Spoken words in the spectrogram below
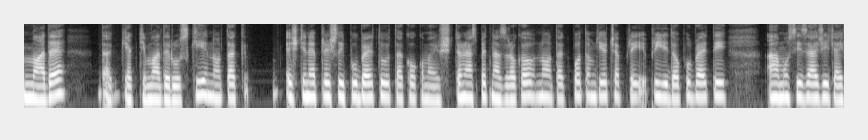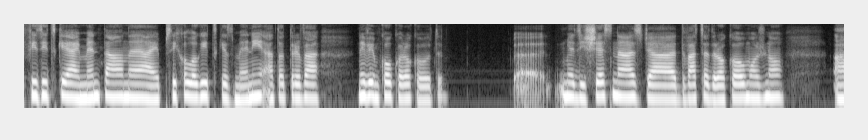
mladé, tak jak tie mladé rusky, no tak ešte neprešli pubertu, tak koľko majú 14-15 rokov, no tak potom dievča prí, príde do puberty a musí zažiť aj fyzické, aj mentálne, aj psychologické zmeny a to trvá neviem koľko rokov, e, medzi 16 a 20 rokov možno a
